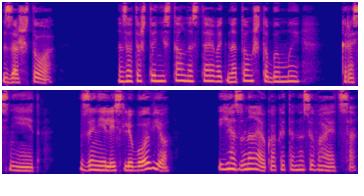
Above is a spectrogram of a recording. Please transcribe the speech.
За что? За то, что не стал настаивать на том, чтобы мы краснеет. Занялись любовью? Я знаю, как это называется.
